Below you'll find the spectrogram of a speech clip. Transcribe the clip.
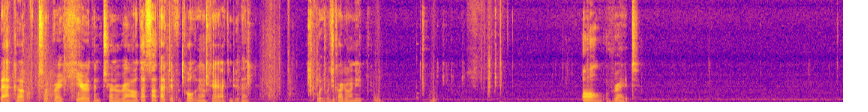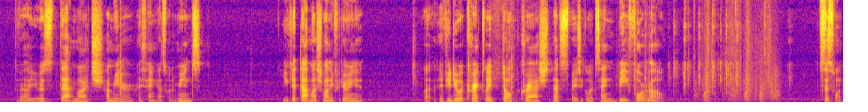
Back up to right here, then turn around. Oh, that's not that difficult. Okay, I can do that. Wait, which car do I need? All right. The value is that much, a meter, I think that's what it means. You get that much money for doing it. But if you do it correctly, don't crash. That's basically what it's saying. B40. It's this one.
